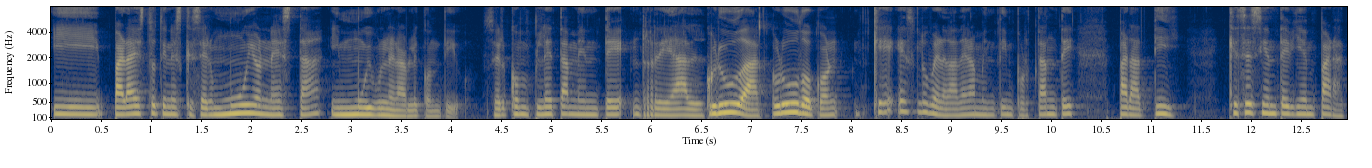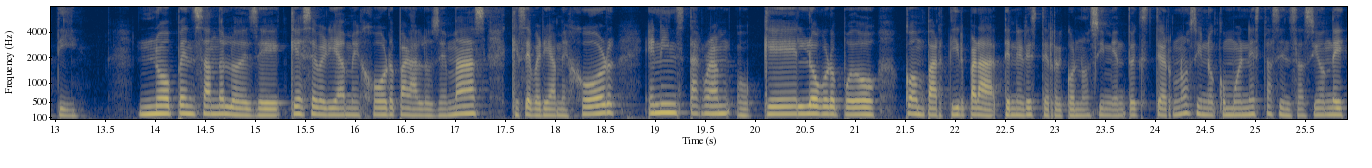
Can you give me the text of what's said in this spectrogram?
Y para esto tienes que ser muy honesta y muy vulnerable contigo. Ser completamente real, cruda, crudo con qué es lo verdaderamente importante para ti, qué se siente bien para ti, no pensándolo desde qué se vería mejor para los demás, qué se vería mejor en Instagram o qué logro puedo compartir para tener este reconocimiento externo, sino como en esta sensación de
